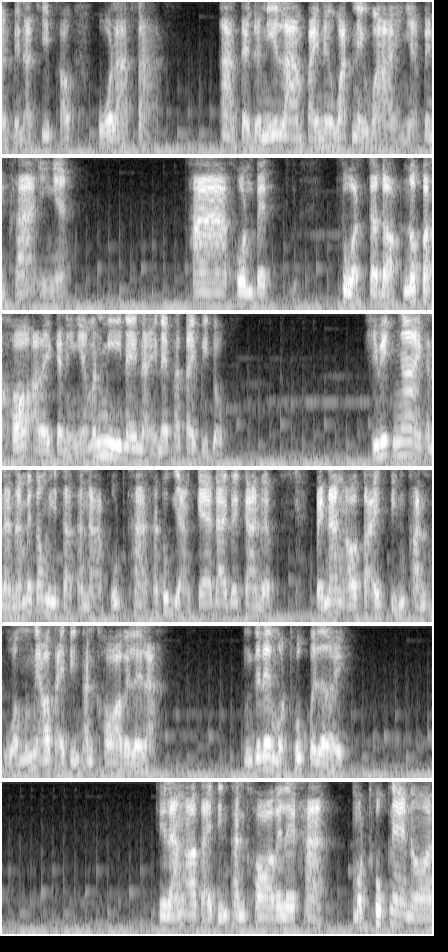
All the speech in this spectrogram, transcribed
มันเป็นอาชีพเขาโหราศาสตร์อะแต่เดี๋ยวนี้ลามไปในวัดในวายอย่างเงี้ยเป็นพระอย่างเงี้ยพาคนไปสวดสะเดาะนพเคาะอะไรกันอย่างเงี้ยมันมีในไหนในพระไตรปิฎกชีวิตง่ายขนาดนั้นไม่ต้องมีศาสนาพุทธค่ะ ถ้าทุกอย่างแก้ได้ด้วยการแบบ ไปนั่งเอาสายสินพันหัว มึงไม่เอาสายสินพันคอไปเลยล่ะ มึงจะได้หมดทุกไปเลย ทีหลังเอาสายสินพันคอไปเลยค่ะ หมดทุกแน่นอน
